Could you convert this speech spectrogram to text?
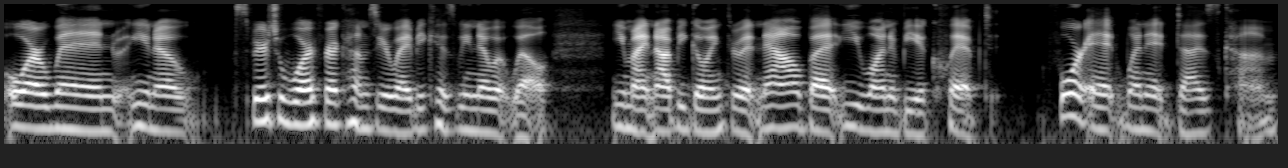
or when, you know, spiritual warfare comes your way because we know it will. You might not be going through it now, but you want to be equipped for it when it does come.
